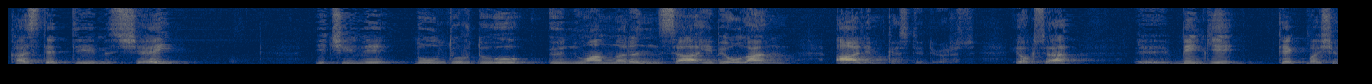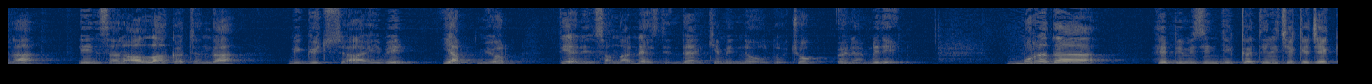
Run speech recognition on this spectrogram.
kastettiğimiz şey içini doldurduğu ünvanların sahibi olan alim kastediyoruz. Yoksa e, bilgi tek başına insanı Allah katında bir güç sahibi yapmıyor. Diğer insanlar nezdinde kimin ne olduğu çok önemli değil. Burada hepimizin dikkatini çekecek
